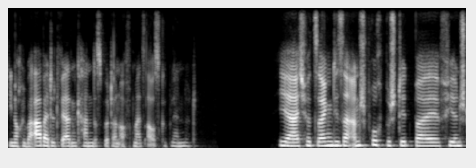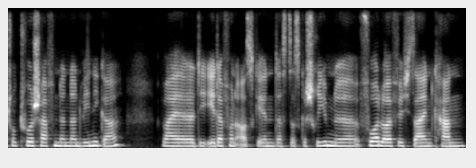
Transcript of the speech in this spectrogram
die noch überarbeitet werden kann, das wird dann oftmals ausgeblendet. Ja, ich würde sagen, dieser Anspruch besteht bei vielen Strukturschaffenden dann weniger, weil die eh davon ausgehen, dass das Geschriebene vorläufig sein kann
